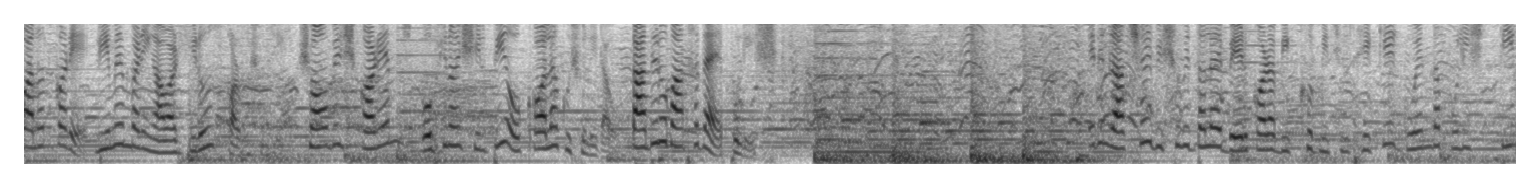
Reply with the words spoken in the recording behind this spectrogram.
পালন করে রিমেম্বারিং আওয়ার হিরোজ কর্মসূচি। সমাবেশ করেন অভিনয় শিল্পী ও কলাকুশলীরাও। তাদেরও বাধা দেয় পুলিশ। এদিন রাজশাহী বিশ্ববিদ্যালয়ে বের করা বিক্ষোভ মিছিল থেকে গোয়েন্দা পুলিশ তিন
